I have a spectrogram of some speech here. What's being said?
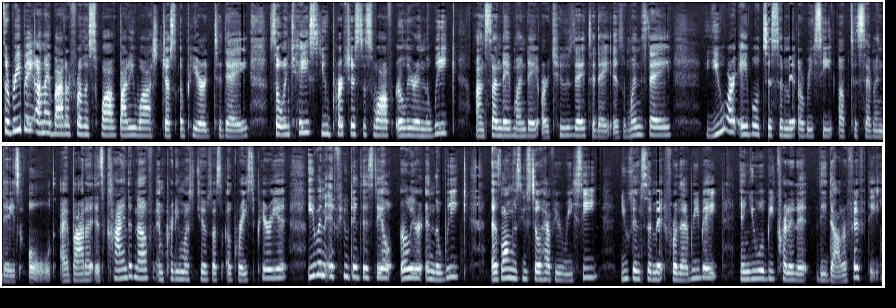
The rebate on Ibotta for the Suave body wash just appeared today. So in case you purchased the Suave earlier in the week on Sunday, Monday, or Tuesday, today is Wednesday, you are able to submit a receipt up to seven days old. Ibotta is kind enough and pretty much gives us a grace period. Even if you did this deal earlier in the week, as long as you still have your receipt, you can submit for that rebate and you will be credited the $1.50.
